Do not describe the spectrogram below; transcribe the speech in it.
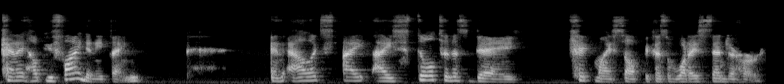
Can I help you find anything? And Alex, I, I still to this day kick myself because of what I said to her.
